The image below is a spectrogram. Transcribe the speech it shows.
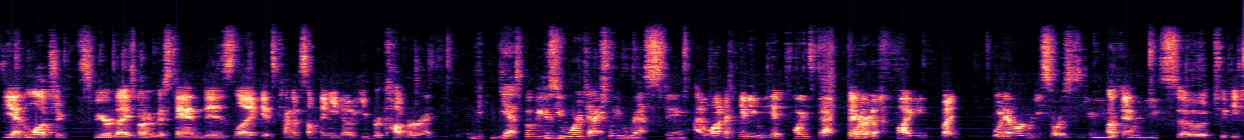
yeah, the logic sphere that I don't understand is like it's kind of something you know you recover. Yes, but because you weren't actually resting, I want to give you hit points back Fair for the fight, but whatever resources you use Okay, so two d.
